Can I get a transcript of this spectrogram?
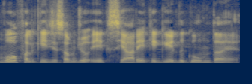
वो फलकी जिसम जो एक सियारे के गिर्द घूमता है।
